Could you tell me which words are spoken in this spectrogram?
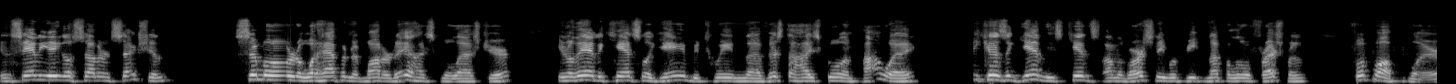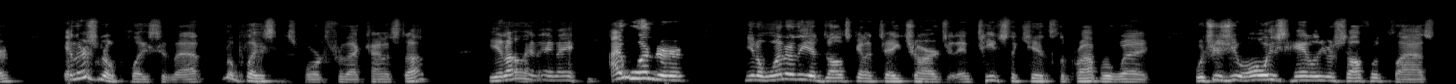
in San Diego Southern section, similar to what happened at Mater Dei High School last year. You know, they had to cancel a game between uh, Vista High School and Poway because, again, these kids on the varsity were beating up a little freshman football player. And there's no place in that, no place in sports for that kind of stuff. You know, and, and I, I wonder, you know, when are the adults going to take charge and, and teach the kids the proper way, which is you always handle yourself with class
